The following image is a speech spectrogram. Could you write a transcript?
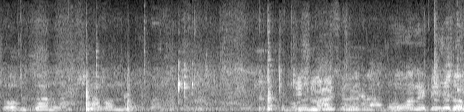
সবই তো সাবান ভগবানের টিস্যু দাম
